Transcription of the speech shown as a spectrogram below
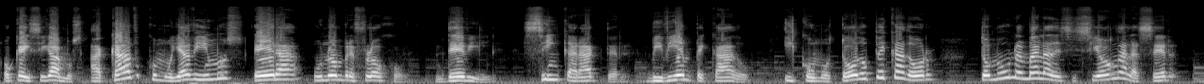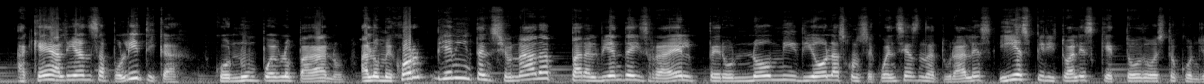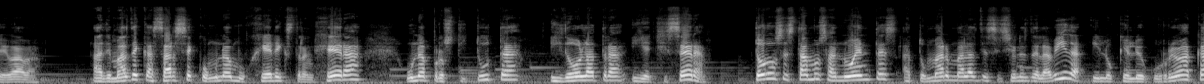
Ok, sigamos. Acab, como ya vimos, era un hombre flojo, débil, sin carácter, vivía en pecado y como todo pecador, tomó una mala decisión al hacer aquella alianza política con un pueblo pagano, a lo mejor bien intencionada para el bien de Israel, pero no midió las consecuencias naturales y espirituales que todo esto conllevaba. Además de casarse con una mujer extranjera, una prostituta, idólatra y hechicera. Todos estamos anuentes a tomar malas decisiones de la vida y lo que le ocurrió a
